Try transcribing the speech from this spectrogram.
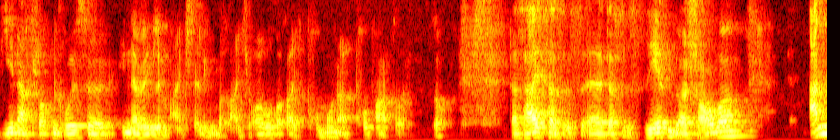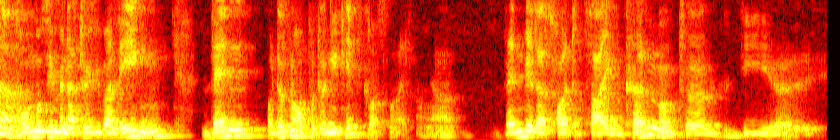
je nach Flottengröße in der Regel im einstelligen Bereich, Euro-Bereich pro Monat, pro Fahrzeug. So. Das heißt, das ist, äh, das ist sehr überschaubar. Andersrum muss ich mir natürlich überlegen, wenn, und das ist eine Opportunitätskostenrechnung, ja, wenn wir das heute zeigen können und äh, die, äh,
